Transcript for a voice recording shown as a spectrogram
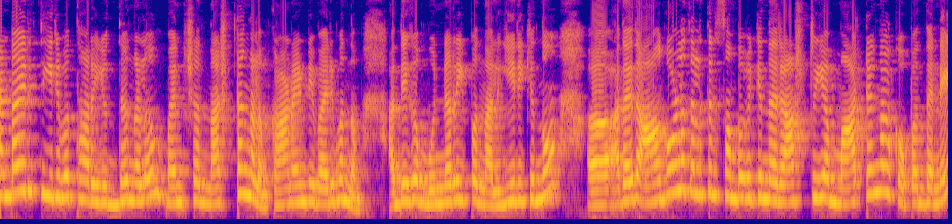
രണ്ടായിരത്തി ഇരുപത്തി ആറ് യുദ്ധങ്ങളും മനുഷ്യ നഷ്ടങ്ങളും കാണേണ്ടി വരുമെന്നും അദ്ദേഹം മുന്നറിയിപ്പ് നൽകിയിരിക്കുന്നു. അതായത് ആഗോളതലത്തിൽ സംഭവിക്കുന്ന രാഷ്ട്രീയ മാറ്റങ്ങൾക്കൊപ്പം തന്നെ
